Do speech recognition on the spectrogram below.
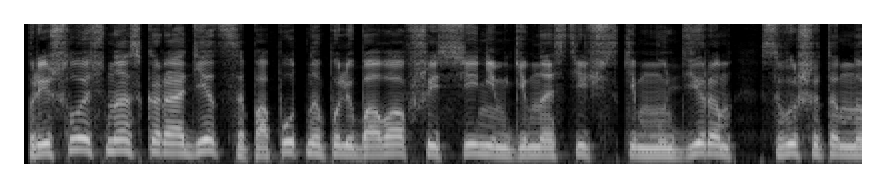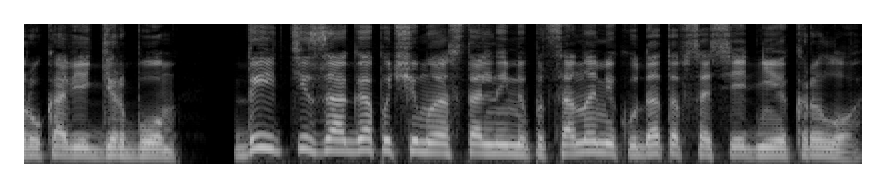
Пришлось наскоро одеться, попутно полюбовавшись синим гимнастическим мундиром с вышитым на рукаве гербом, да идти за Агапычем и остальными пацанами куда-то в соседнее крыло.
